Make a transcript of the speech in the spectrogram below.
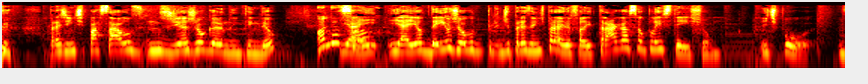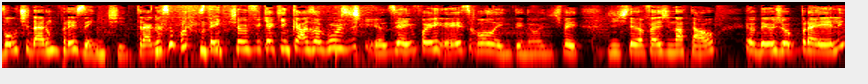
pra gente passar uns, uns dias jogando, entendeu? Olha e só. Aí, e aí eu dei o jogo de presente para ele. Eu falei, traga seu PlayStation. E tipo, vou te dar um presente. Traga seu PlayStation e fique aqui em casa alguns dias. E aí foi esse rolê, entendeu? A gente fez, a gente teve a festa de Natal eu dei o jogo para ele.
